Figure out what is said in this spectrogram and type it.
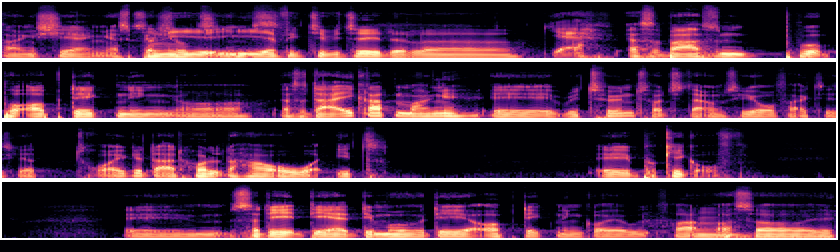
rangering af special i, teams. i effektivitet, eller... Ja, altså bare sådan på, på opdækning. Og, altså der er ikke ret mange øh, return touchdowns i år faktisk. Jeg tror ikke, der er et hold, der har over et øh, på kickoff. Øh, så det, det, er, det, må, det er opdækning, går jeg ud fra. Mm. Og så, øh,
